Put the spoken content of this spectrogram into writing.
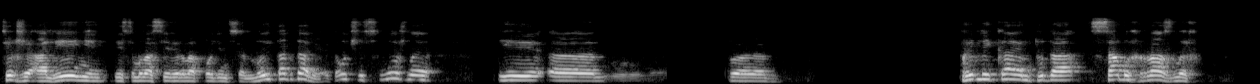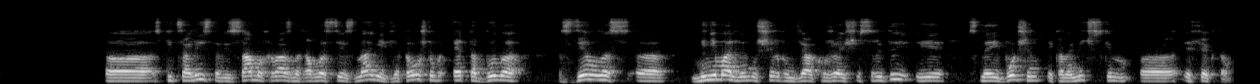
тех же оленей, если мы на севере находимся, ну и так далее. Это очень сложно и э, э, привлекаем туда самых разных э, специалистов из самых разных областей знаний для того, чтобы это было сделано с э, минимальным ущербом для окружающей среды и с наибольшим экономическим э, эффектом.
